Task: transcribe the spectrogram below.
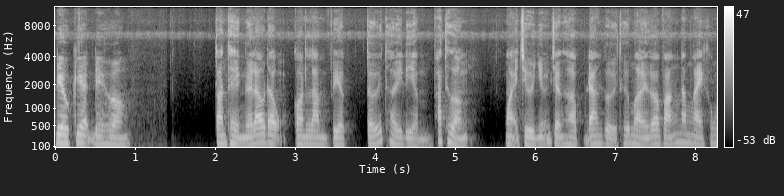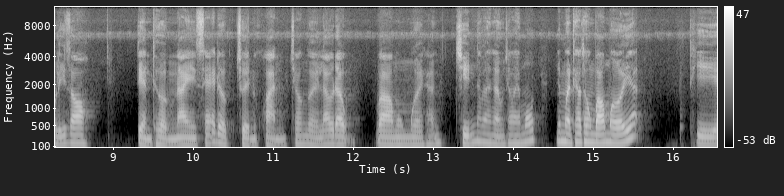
Điều kiện để hưởng Toàn thể người lao động còn làm việc tới thời điểm phát thưởng, ngoại trừ những trường hợp đang gửi thư mời do vắng 5 ngày không lý do. Tiền thưởng này sẽ được chuyển khoản cho người lao động vào mùng 10 tháng 9 năm 2021. Nhưng mà theo thông báo mới á, thì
